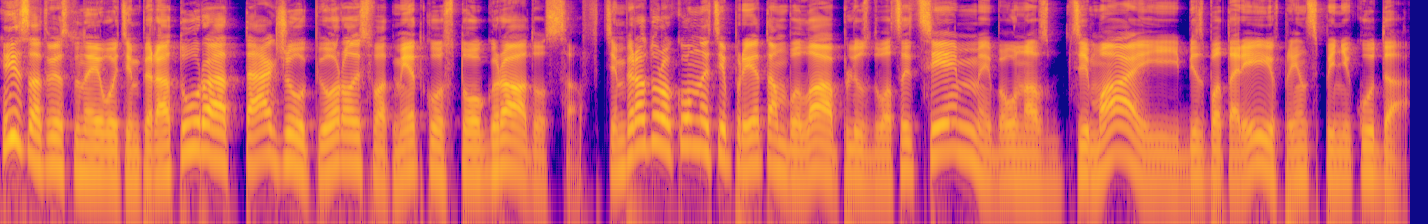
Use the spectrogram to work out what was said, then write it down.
И, соответственно, его температура также уперлась в отметку 100 градусов. Температура в комнате при этом была плюс 27, ибо у нас зима и без батареи в принципе никуда.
